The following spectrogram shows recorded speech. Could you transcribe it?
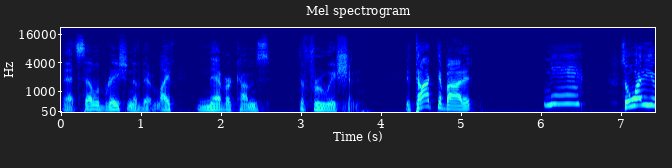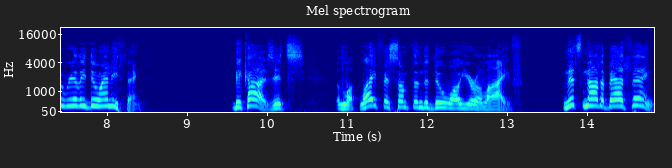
and that celebration of their life never comes to fruition. You talked about it. Nah. So why do you really do anything? Because it's life is something to do while you're alive. And it's not a bad thing.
